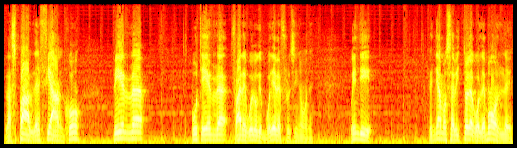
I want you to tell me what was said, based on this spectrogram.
la spalla e il fianco per poter fare quello che voleva il Frosinone. Quindi prendiamo questa vittoria con le molle,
